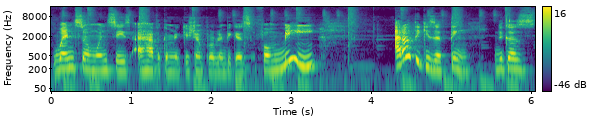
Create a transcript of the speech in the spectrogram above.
when someone says i have a communication problem. Because for me i don't think it's a thing. Because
